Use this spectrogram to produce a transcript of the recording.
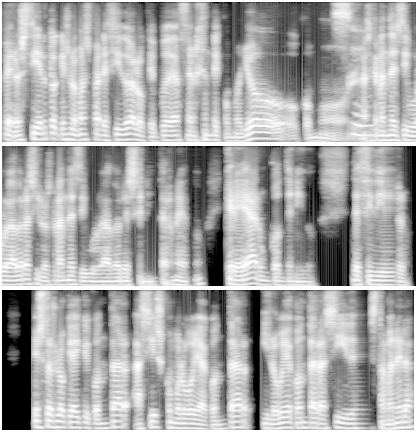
pero es cierto que es lo más parecido a lo que puede hacer gente como yo o como las grandes divulgadoras y los grandes divulgadores en Internet. ¿no? Crear un contenido, decidir, esto es lo que hay que contar, así es como lo voy a contar y lo voy a contar así de esta manera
